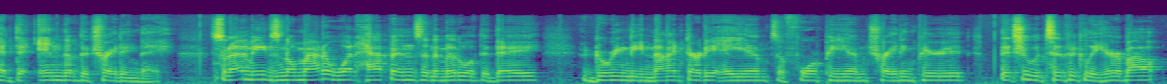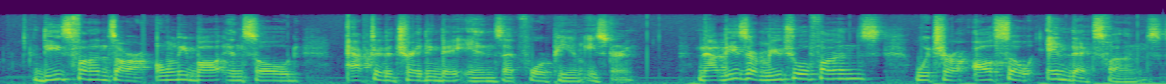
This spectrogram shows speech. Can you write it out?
at the end of the trading day. So that means no matter what happens in the middle of the day during the 9.30 a.m. to 4 p.m. trading period that you would typically hear about, these funds are only bought and sold after the trading day ends at 4 p.m. Eastern. Now these are mutual funds, which are also index funds.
